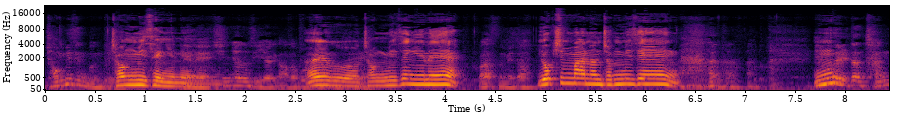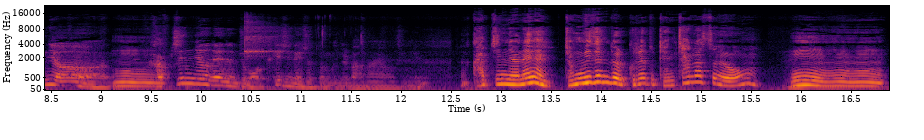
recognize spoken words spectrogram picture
정미생분들 정미생이네. 네네, 신년운수 이야기 나눠볼까 아이고 하는데 정미생이네. 맞습니다. 욕심 많은 정미생. 이분들 일단 작년 음. 갑진년에는 좀 어떻게 지내셨던 분들 많아요, 선생님? 갑진년에 정미생들 그래도 괜찮았어요. 음, 음, 음.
